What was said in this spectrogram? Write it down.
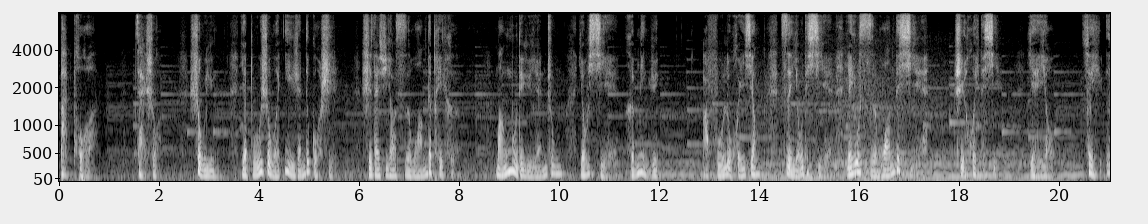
半坡，再说，受孕也不是我一人的果实，实在需要死亡的配合。盲目的语言中有血和命运，而福禄回乡，自由的血也有死亡的血，智慧的血也有罪恶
